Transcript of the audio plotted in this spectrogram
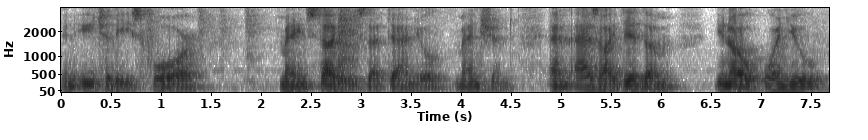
in each of these four main studies that Daniel mentioned. And as I did them, you know, when you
